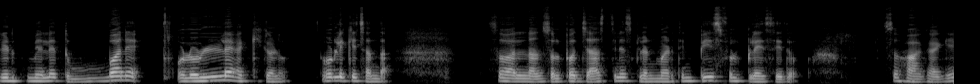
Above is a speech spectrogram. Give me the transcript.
ಗಿಡದ ಮೇಲೆ ತುಂಬಾ ಒಳ್ಳೊಳ್ಳೆ ಹಕ್ಕಿಗಳು ನೋಡಲಿಕ್ಕೆ ಚಂದ. ಸೊ ಅಲ್ಲಿ ನಾನು ಸ್ವಲ್ಪ ಜಾಸ್ತಿನೇ ಸ್ಪ್ಲೆಂಡ್ ಮಾಡ್ತೀನಿ. ಪೀಸ್ಫುಲ್ ಪ್ಲೇಸ್ ಇದು. ಸೊ ಹಾಗಾಗಿ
